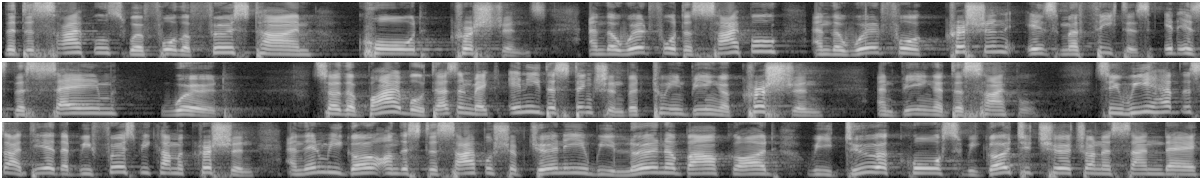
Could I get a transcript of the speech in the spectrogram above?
the disciples were for the first time called Christians. And the word for disciple and the word for Christian is mathetes. It is the same word. So the Bible doesn't make any distinction between being a Christian and being a disciple. See, we have this idea that we first become a Christian and then we go on this discipleship journey. We learn about God, we do a course, we go to church on a Sunday,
